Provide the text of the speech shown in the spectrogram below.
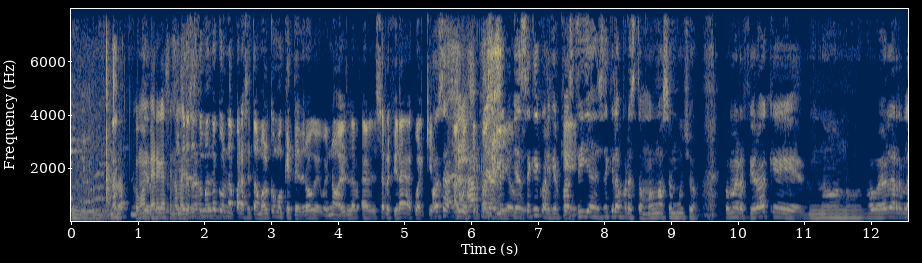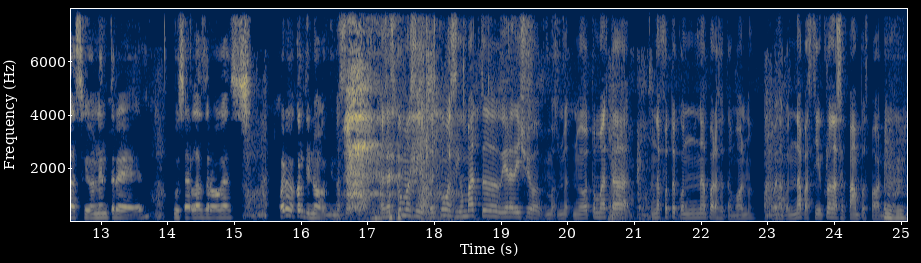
Mm, no te Coman entiendo, verga si no No me- te lo estás tomando con la paracetamol como que te drogue, güey. No, él, él se refiere a cualquier, O sea, a ajá, cualquier pues ya, sé, pastilla, ya pues. sé que cualquier pastilla, ya sé que la paracetamol no hace mucho. Pues me refiero a que no, no, no veo la relación entre usar las drogas. Bueno, continúa, O continúa. sea, o sea, es como si, es como si un vato hubiera dicho, me, me- voy a tomar esta- una foto con una paracetamol, ¿no? Bueno, con una pastilla, un clonazepam, pues, para dormir.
